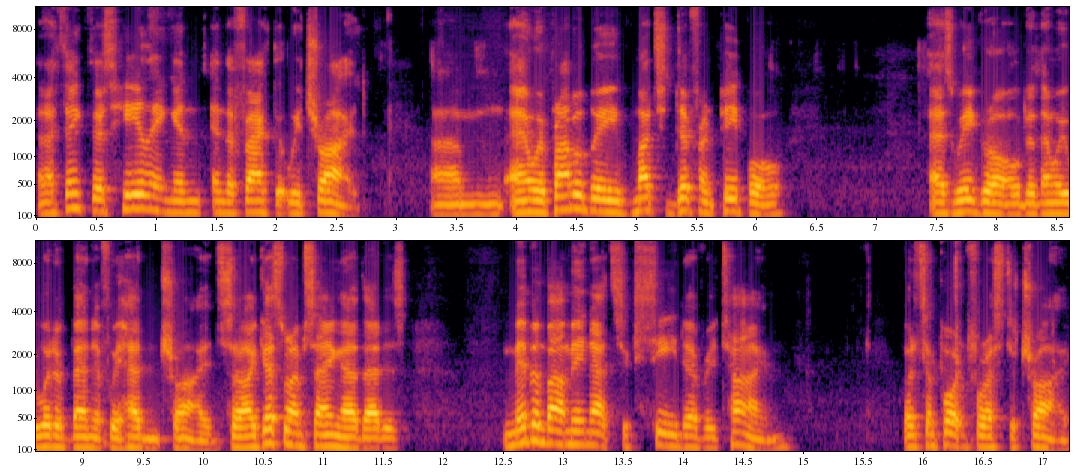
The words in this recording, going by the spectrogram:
and I think there's healing in in the fact that we tried, um, and we're probably much different people as we grow older than we would have been if we hadn't tried. So I guess what I'm saying out of that is, Mibbinbah may not succeed every time, but it's important for us to try.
